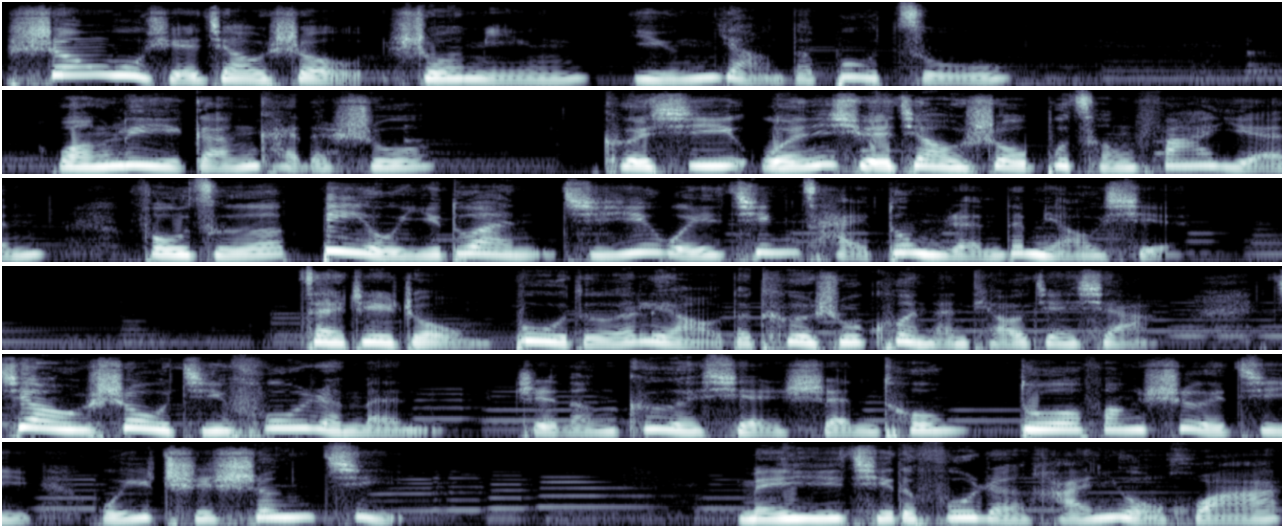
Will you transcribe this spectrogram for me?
生物学教授说明营养的不足。王丽感慨地说：“可惜文学教授不曾发言，否则必有一段极为精彩动人的描写。”在这种不得了的特殊困难条件下，教授及夫人们只能各显神通，多方设计维持生计。梅贻琦的夫人韩永华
